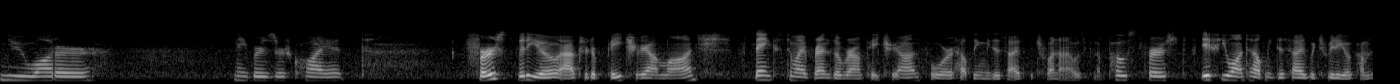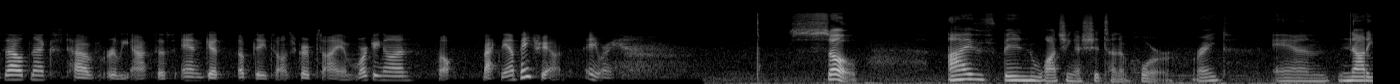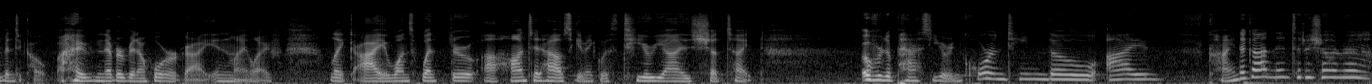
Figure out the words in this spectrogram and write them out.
New water. Neighbors are quiet. First video after the Patreon launch. Thanks to my friends over on Patreon for helping me decide which one I was going to post first. If you want to help me decide which video comes out next, have early access, and get updates on scripts I am working on, well, back me on Patreon. Anyway. So, I've been watching a shit ton of horror, right? And not even to cope. I've never been a horror guy in my life. Like, I once went through a haunted house gimmick with teary eyes shut tight. Over the past year in quarantine, though, I've kinda gotten into the genre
